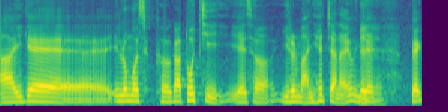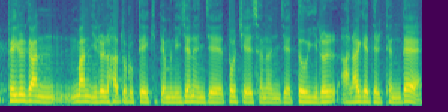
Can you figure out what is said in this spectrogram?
아 이게 일론 머스크가 도찌에서 일을 많이 했잖아요. 이제 네네. 백 100 일간만 일을 하도록 돼 있기 때문에 이제는 이제 도찌에서는 이제 더 일을 안 하게 될 텐데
